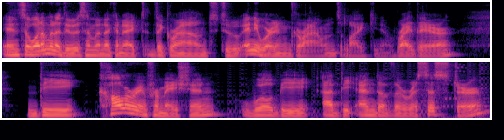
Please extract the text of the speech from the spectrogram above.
And so what I'm going to do is I'm going to connect the ground to anywhere in ground, like, you know, right there. The color information will be at the end of the resistor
